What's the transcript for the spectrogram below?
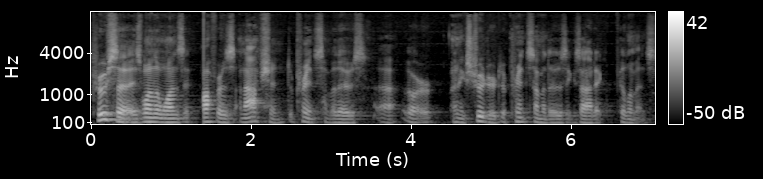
Prusa is one of the ones that offers an option to print some of those, uh, or an extruder to print some of those exotic filaments.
